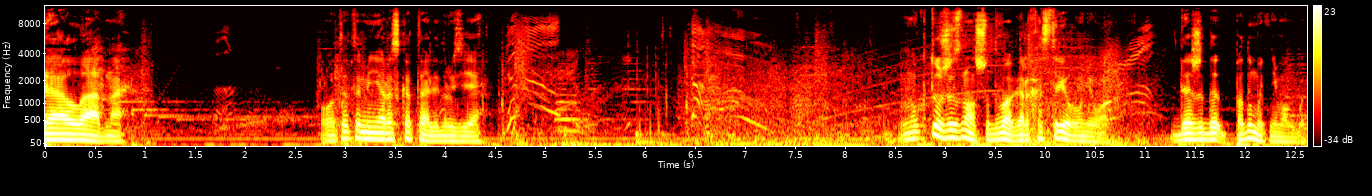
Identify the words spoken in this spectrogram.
Да ладно. Вот это меня раскатали, друзья. Ну кто же знал, что два горохострела у него? Даже до... подумать не мог бы.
